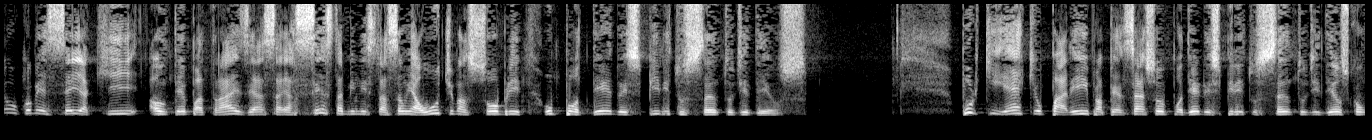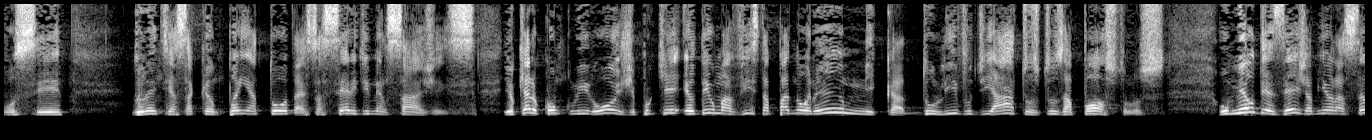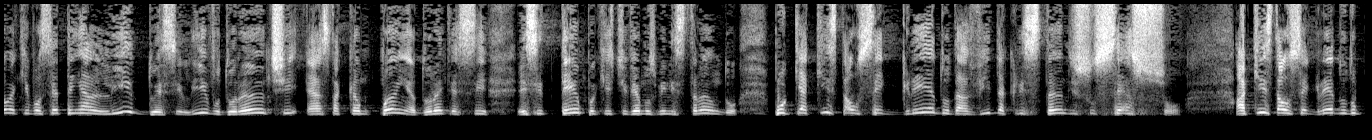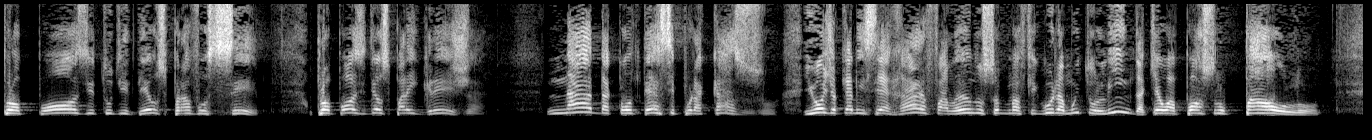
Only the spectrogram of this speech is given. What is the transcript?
Eu comecei aqui há um tempo atrás, essa é a sexta ministração e a última sobre o poder do Espírito Santo de Deus. Por que é que eu parei para pensar sobre o poder do Espírito Santo de Deus com você durante essa campanha toda, essa série de mensagens? Eu quero concluir hoje porque eu dei uma vista panorâmica do livro de Atos dos Apóstolos. O meu desejo, a minha oração é que você tenha lido esse livro durante esta campanha, durante esse, esse tempo que estivemos ministrando, porque aqui está o segredo da vida cristã de sucesso. Aqui está o segredo do propósito de Deus para você, o propósito de Deus para a igreja. Nada acontece por acaso. E hoje eu quero encerrar falando sobre uma figura muito linda, que é o apóstolo Paulo.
